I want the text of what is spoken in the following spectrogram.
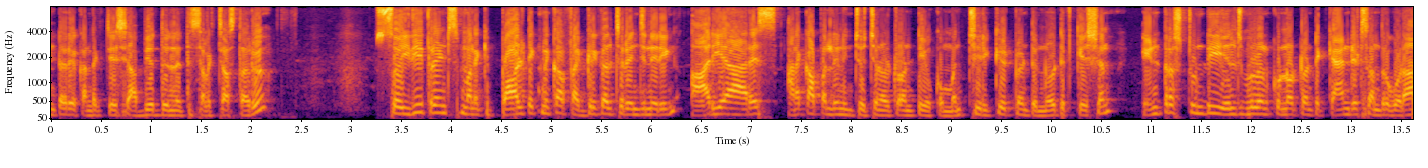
ఇంటర్వ్యూ కండక్ట్ చేసి అభ్యర్థులను అయితే సెలెక్ట్ చేస్తారు. సో ఇది ఫ్రెండ్స్ మనకి polytechnic of agriculture engineering RARS Anakapalli నుంచి వచ్చినటువంటి ఒక మంచి రిక్రూట్మెంట్ నోటిఫికేషన్ ఇంట్రెస్ట్ ఉండి ఎలిజిబుల్ అనుకున్నటువంటి క్యాండిడేట్స్ అందరూ కూడా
